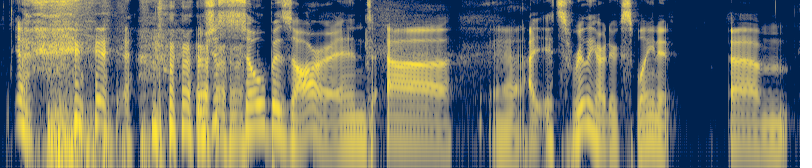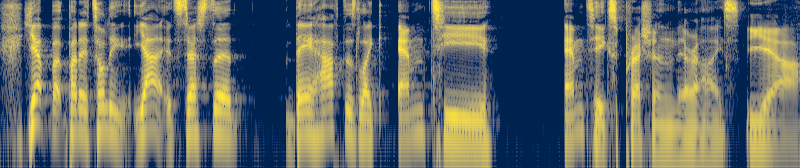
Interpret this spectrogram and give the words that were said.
it was just so bizarre and uh Yeah. I, it's really hard to explain it um Yeah, but but it's totally yeah. It's just that they have this like empty, empty expression in their eyes. yeah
